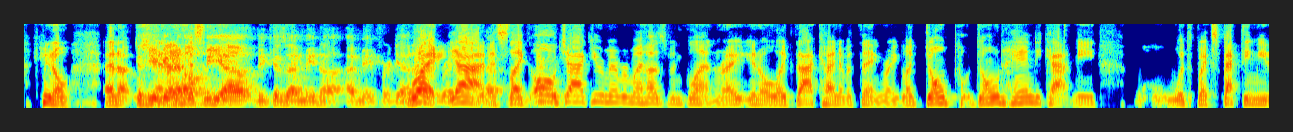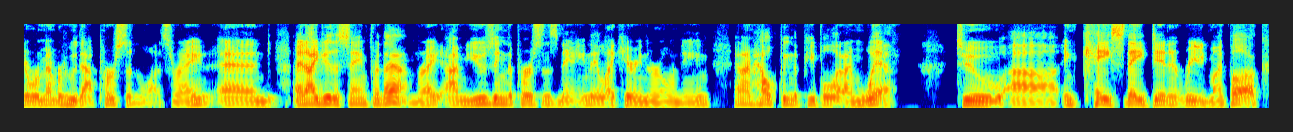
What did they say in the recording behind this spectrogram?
you know and because uh, you're gonna help me out because i may not i may forget right, it, right? Yeah, yeah and it's like exactly. oh jack you remember my husband glenn right? You know like that kind of a thing right? Like don't don't handicap me with expecting me to remember who that person was right? And and i do the same for them right? I'm using the person's name. They like hearing their own name and i'm helping the people that i'm with to uh in case they didn't read my book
